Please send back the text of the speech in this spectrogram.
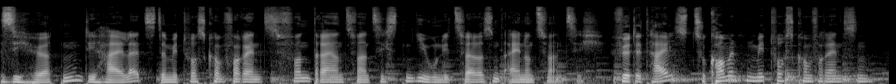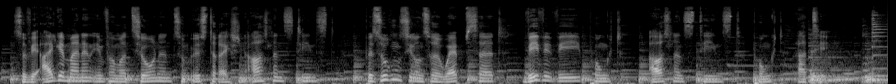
Sie hörten die Highlights der Mittwochskonferenz von 23. Juni 2021. Für Details zu kommenden Mittwochskonferenzen sowie allgemeinen Informationen zum österreichischen Auslandsdienst besuchen Sie unsere Website www.auslandsdienst.at.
